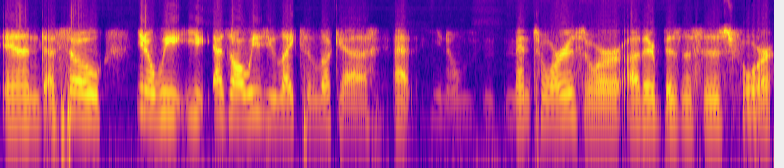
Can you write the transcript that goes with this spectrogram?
And uh, so, you know, we you, as always, you like to look at, at you know mentors or other businesses for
